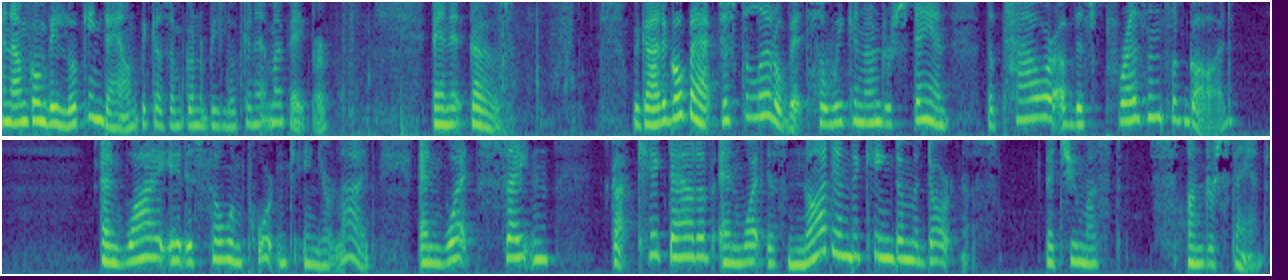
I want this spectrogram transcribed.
And I'm going to be looking down because I'm going to be looking at my paper. And it goes. We got to go back just a little bit so we can understand the power of this presence of God and why it is so important in your life and what Satan got kicked out of and what is not in the kingdom of darkness that you must understand.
